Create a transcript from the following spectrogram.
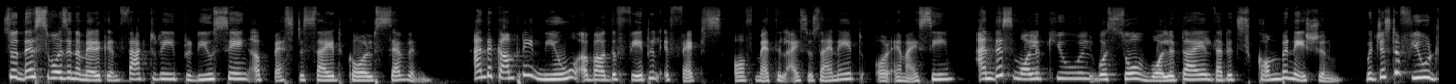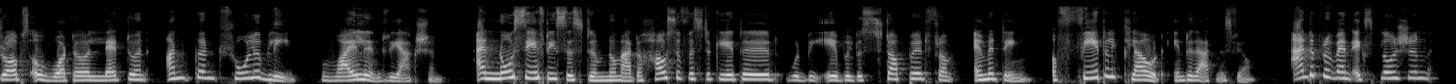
So, this was an American factory producing a pesticide called Sevin. And the company knew about the fatal effects of methyl isocyanate or MIC. And this molecule was so volatile that its combination with just a few drops of water led to an uncontrollably violent reaction. And no safety system, no matter how sophisticated, would be able to stop it from emitting a fatal cloud into the atmosphere. And to prevent explosion,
